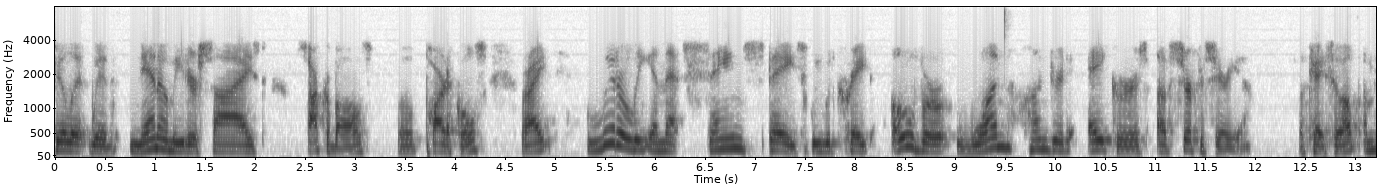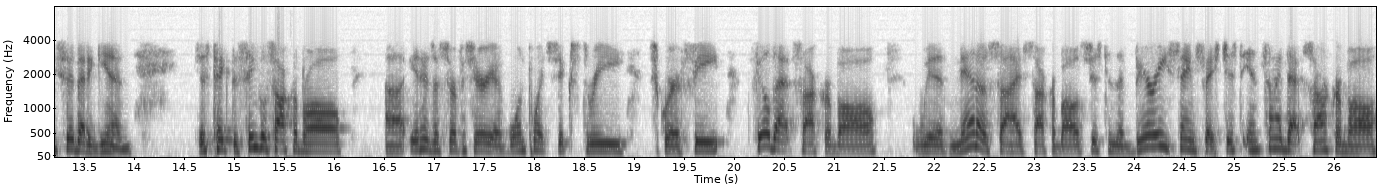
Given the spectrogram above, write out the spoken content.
fill it with nanometer sized soccer balls, well, particles, right? Literally in that same space, we would create over 100 acres of surface area. Okay, so I'll, let me say that again. Just take the single soccer ball. Uh, it has a surface area of 1.63 square feet. Fill that soccer ball with nano-sized soccer balls just in the very same space, just inside that soccer ball,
